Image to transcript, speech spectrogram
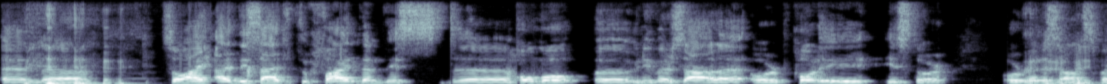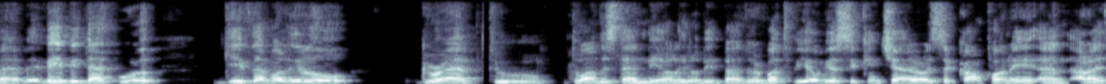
and. Uh, so I, I decided to find them this uh, Homo uh, Universale or Polyhistor or Renaissance man. Maybe that will give them a little grab to to understand me a little bit better. But VO Music in general is a company, and, I'm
